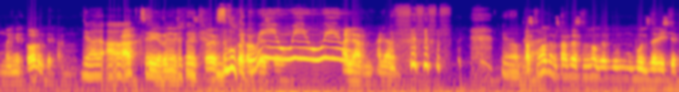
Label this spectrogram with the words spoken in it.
монитор, где там где а, акции, акции рыночной стоимости. Звук такой. Алярм, алярм. Посмотрим, соответственно, много будет зависеть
